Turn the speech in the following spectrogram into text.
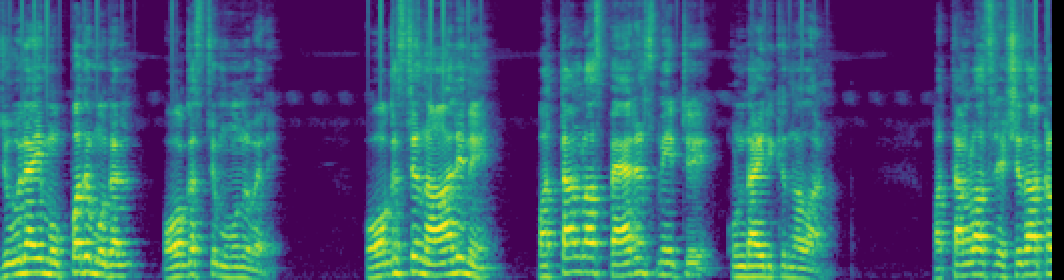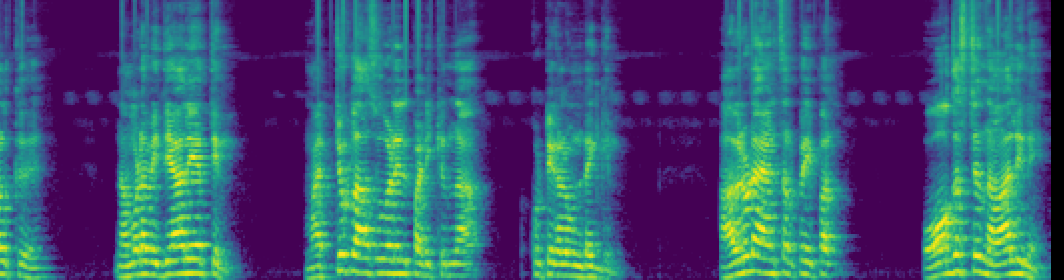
ജൂലൈ മുപ്പത് മുതൽ ഓഗസ്റ്റ് മൂന്ന് വരെ. ഓഗസ്റ്റ് നാലിന് പത്താം ക്ലാസ് പാരൻസ് മീറ്റ് ഉണ്ടായിരിക്കുന്നതാണ്. പത്താം ക്ലാസ് രക്ഷിതാക്കൾക്ക് നമ്മുടെ വിദ്യാലയത്തിൽ മറ്റു ക്ലാസ്സുകളിൽ പഠിക്കുന്ന കുട്ടികളുണ്ടെങ്കിൽ അവരുടെ ആൻസർ പേപ്പർ ഓഗസ്റ്റ് നാലിന്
